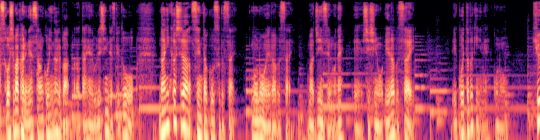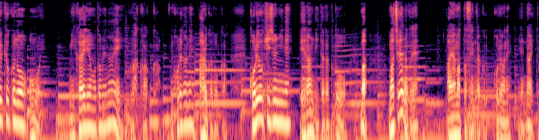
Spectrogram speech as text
少しばかりね参考になれば大変嬉しいんですけど何かしら選択をする際ものを選ぶ際、まあ、人生のね、えー、指針を選ぶ際、えー、こういった時にねこの究極の思い見返りを求めないワクワク感これがねあるかどうかこれを基準にね選んでいただくとまあ間違いなくね誤った選択これはね、えないと。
